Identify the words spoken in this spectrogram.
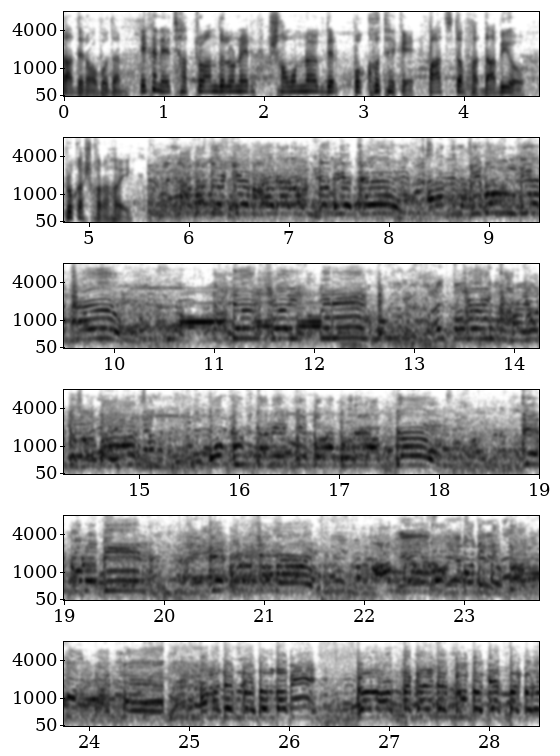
তাদের অবদান। এখানে ছাত্র আন্দোলনের সমন্বয়কদের পক্ষ থেকে পাঁচ দফা দাবিও প্রকাশ করা হয় আমাদেরকে ভাইরা রক্ত দিয়েছে জীবন দিয়েছে তাদের সেই স্পিরিট সেই ছাত্রজনতার অভ্যুত্থানের চেতনা ধরে রাখতে যে কোনো দিন যে কোনো সময় আমরা রক্ত দিতে প্রস্তুত থাকব আমাদের প্রথম দাবি গণহত্যাকারীদের দ্রুত গ্রেপ্তার করে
